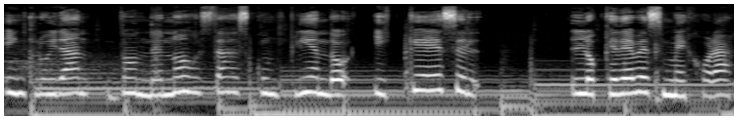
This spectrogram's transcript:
incluirán donde no estás cumpliendo y qué es lo que debes mejorar.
